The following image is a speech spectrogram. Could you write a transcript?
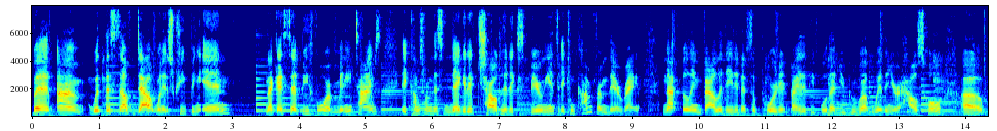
But um, with the self doubt, when it's creeping in, like I said before, many times it comes from this negative childhood experience. It can come from there, right? Not feeling validated and supported by the people that you grew up with in your household. Um,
